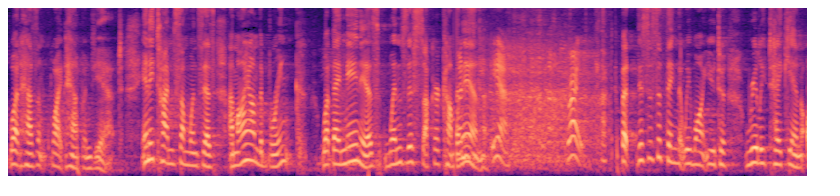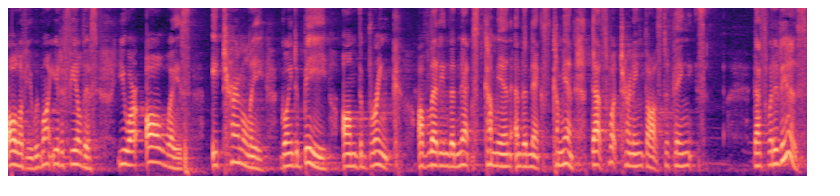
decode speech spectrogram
what hasn't quite happened yet. Anytime someone says, Am I on the brink? What they mean is, When's this sucker coming When in? Yeah. Right. But this is the thing that we want you to really take in, all of you. We want you to feel this. You are always eternally going to be on the brink of letting the next come in and the next come in. That's what turning thoughts to things that's what it is.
